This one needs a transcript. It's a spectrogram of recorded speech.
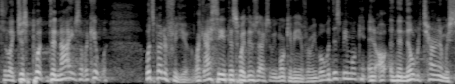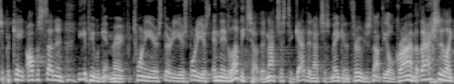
to like just put, deny yourself, like, hey, what's better for you? Like, I see it this way. This would actually be more convenient for me, but would this be more? Con-? And, all, and then they'll return and reciprocate. All of a sudden, you get people getting married for 20 years, 30 years, 40 years, and they love each other, not just together, not just making it through, just not the old grind, but they're actually like,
